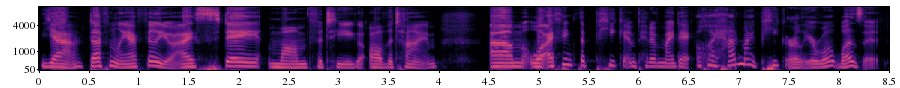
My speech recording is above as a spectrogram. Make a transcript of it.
Yeah, definitely. I feel you. I stay mom fatigue all the time. Um, well, I think the peak and pit of my day. Oh, I had my peak earlier. What was it?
